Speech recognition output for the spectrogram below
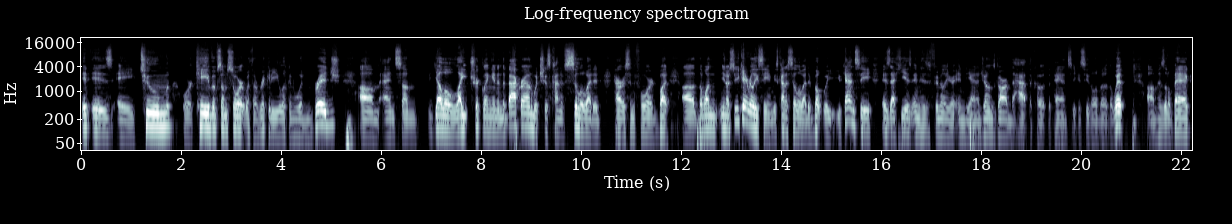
it is a tomb or cave of some sort with a rickety looking wooden bridge um, and some yellow light trickling in in the background, which is kind of silhouetted Harrison Ford. But uh, the one, you know, so you can't really see him. He's kind of silhouetted. But what you can see is that he is in his familiar Indiana Jones garb the hat, the coat, the pants. You can see a little bit of the whip, um, his little bag.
